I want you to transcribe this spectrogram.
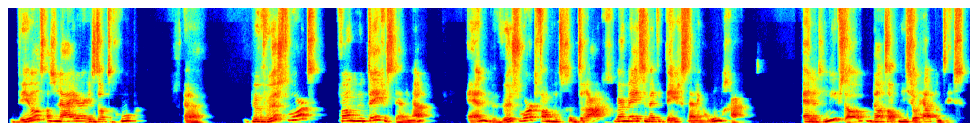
wilt als leider is dat de groep uh, bewust wordt van hun tegenstellingen en bewust wordt van het gedrag waarmee ze met die tegenstellingen omgaan. En het liefst ook dat dat niet zo helpend is.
